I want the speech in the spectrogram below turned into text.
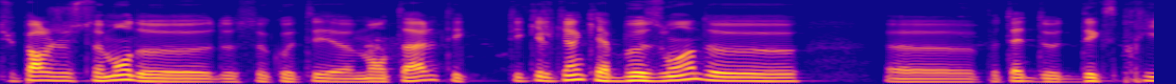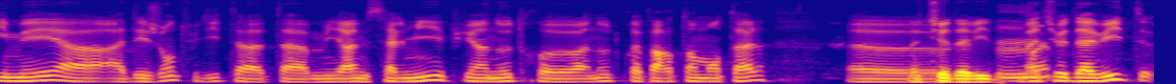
Tu parles justement de, de ce côté mental. Tu es, quelqu'un qui a besoin de euh, peut-être d'exprimer à, à, des gens. Tu dis, tu as, as, Myriam Salmi et puis un autre, un autre préparateur mental. Euh, Mathieu David. Mathieu David,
